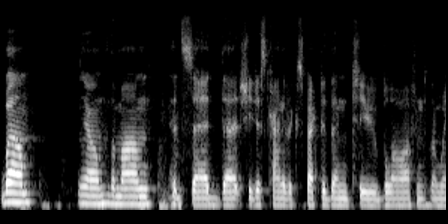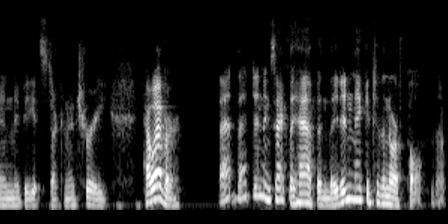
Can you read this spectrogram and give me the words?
Well, you know, the mom had said that she just kind of expected them to blow off into the wind, maybe get stuck in a tree. However, that that didn't exactly happen. They didn't make it to the North Pole, no,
